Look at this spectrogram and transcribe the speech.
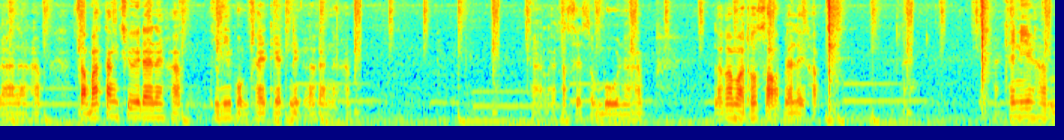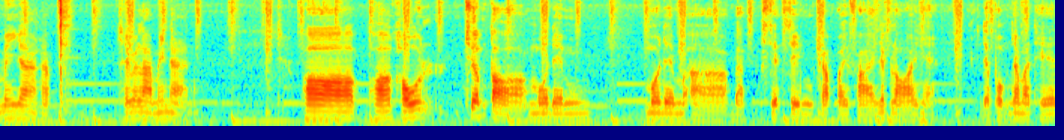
ได้แล้วครับ สามารถตั้งชื่อได้นะครับ ที่นี่ผมใช้เทสหนึ่งแล้วกันนะครับอ่าแล้วก็เสร็จสมบูรณ์นะครับ แล้วก็มาทดสอบได้เลยครับ แค่นี้ครับไม่ยากครับ ใช้เวลาไม่นาน พอพอเขาเชื่อมต่อโมเด็มโมเด็มอ่าแบบเสียบซิมกับ Wi-Fi เรียบร้อยเนี่ย เดี๋ยวผมจะมาเทส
